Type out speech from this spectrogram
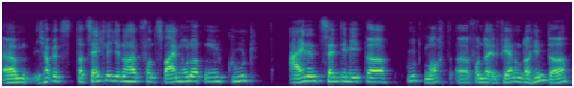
Ähm, ich habe jetzt tatsächlich innerhalb von zwei Monaten gut einen Zentimeter gut gemacht äh, von der Entfernung dahinter.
